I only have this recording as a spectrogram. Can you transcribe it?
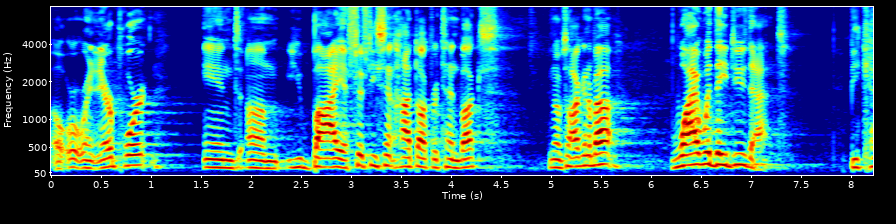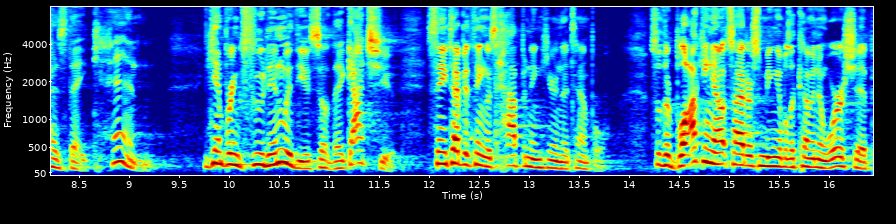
or, or an airport and um, you buy a 50 cent hot dog for 10 bucks? You know what I'm talking about? Why would they do that? Because they can. You can't bring food in with you, so they got you. Same type of thing was happening here in the temple. So they're blocking outsiders from being able to come in and worship,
